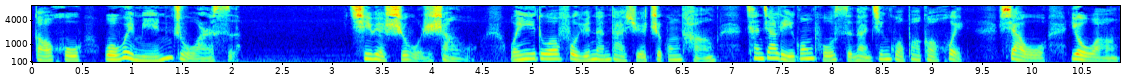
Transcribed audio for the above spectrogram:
高呼“我为民主而死”。七月十五日上午，闻一多赴云南大学致公堂参加李公朴死难经过报告会，下午又往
